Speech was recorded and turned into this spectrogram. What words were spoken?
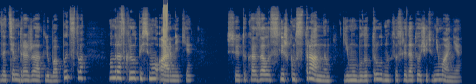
Затем, дрожа от любопытства, он раскрыл письмо Арнике. Все это казалось слишком странным, ему было трудно сосредоточить внимание.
